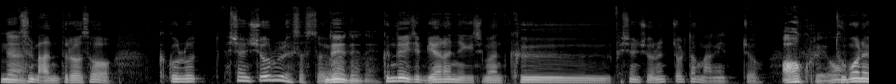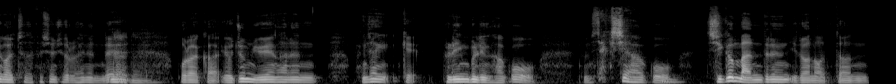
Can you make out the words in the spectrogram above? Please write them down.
네. 만들어서 그걸로 패션 쇼를 했었어요. 네네네. 근데 이제 미안한 얘기지만 그 패션 쇼는 쫄딱 망했죠. 아 그래요? 두 번에 걸쳐서 패션 쇼를 했는데 네네. 네. 뭐랄까 요즘 유행하는 굉장히 이렇게 블링블링하고 좀 섹시하고 음. 지금 만드는 이런 어떤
